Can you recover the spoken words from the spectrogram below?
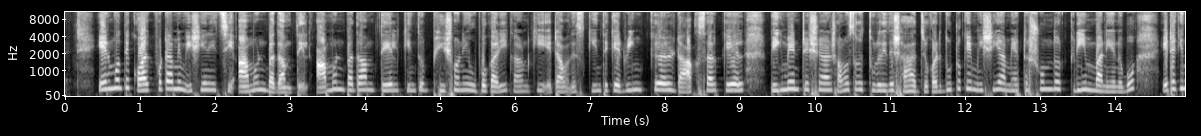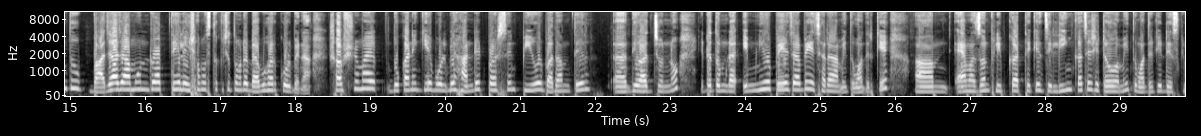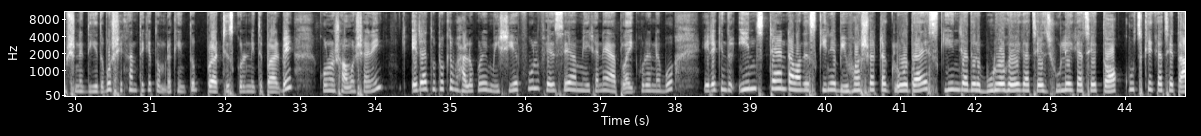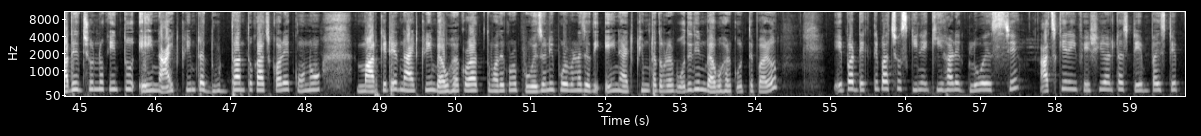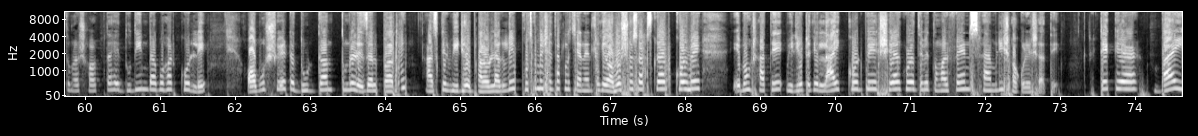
এর মধ্যে কয়েক ফোঁটা আমি মিশিয়ে নিচ্ছি আমন্ড বাদাম তেল। আমন্ড বাদাম তেল কিন্তু ভীষণই উপকারী, কারণ কি এটা আমাদের স্কিন থেকে রিঙ্কেল ডার্ক সার্কেল পিগমেন্টেশন সমস্ত কিছু তুলে দিতে সাহায্য করে। দুটোকে মিশিয়ে আমি একটা সুন্দর ক্রিম বানিয়ে নেব। এটা কিন্তু বাজাজ আমন্ড ড্রপ তেল, এই সমস্ত কিছু তোমরা ব্যবহার করবে না। সবসময় দোকানে গিয়ে বলবে হান্ড্রেড পারসেন্ট পিওর বাদাম তেল। দেওয়ার জন্য। এটা তোমরা এমনিও পেয়ে যাবে। এছাড়া আমি তোমাদেরকে অ্যামাজন ফ্লিপকার্ট থেকে যে লিঙ্ক আছে, সেটাও আমি তোমাদেরকে ডেসক্রিপশনে দিয়ে দেবো। সেখান থেকে তোমরা কিন্তু পারচেস করে নিতে পারবে। কোনো সমস্যা নেই। এটা দুটোকে ভালো করে মিশিয়ে ফুল ফেসে আমি এখানে অ্যাপ্লাই করে নেব। এটা কিন্তু ইনস্ট্যান্ট আমাদের স্কিনে বিভৎস একটা গ্লো দেয়। স্কিন যাদের বুড়ো হয়ে গেছে, ঝুলে গেছে, ত্বক কুচকে গেছে, তাদের জন্য কিন্তু এই নাইট ক্রিমটা দুর্দান্ত কাজ করে। কোনো মার্কেটের নাইট ক্রিম ব্যবহার করার তোমাদের কোনো প্রয়োজনই পড়বে না যদি এই নাইট ক্রিমটা তোমরা প্রতিদিন ব্যবহার করতে পারো। এবার দেখতে পাচ্ছ স্কিনে কী হারে গ্লো এসছে। আজকের এই ফেসিয়ালটা স্টেপ বাই স্টেপ তোমরা সপ্তাহে দুদিন ব্যবহার করলে অবশ্যই একটা দুর্দান্ত তোমরা রেজাল্ট পাবে। আজকের ভিডিও ভালো লাগলে প্রথমে এসে থাকলে চ্যানেলটাকে অবশ্যই সাবস্ক্রাইব করবে এবং সাথে ভিডিওটাকে লাইক করবে শেয়ার করে দেবে তোমার ফ্রেন্ডস ফ্যামিলি সকলের সাথে। Take care bye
